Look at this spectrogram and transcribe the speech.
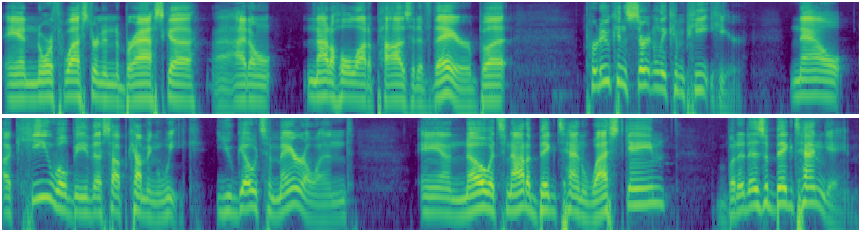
And Northwestern and Nebraska, I don't, not a whole lot of positive there, but Purdue can certainly compete here. Now, a key will be this upcoming week. You go to Maryland, and no, it's not a Big Ten West game, but it is a Big Ten game.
